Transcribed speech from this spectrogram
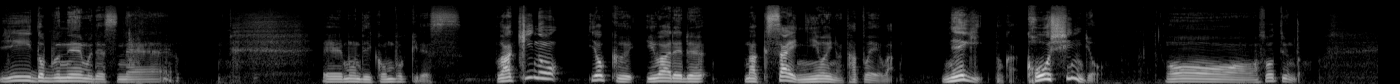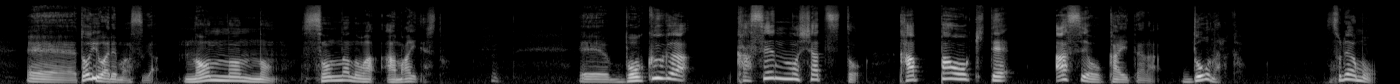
いいドブネームですねえー、モンディコンボッキです。脇のよく言われる、まあ、臭い匂いの例えはネギとか香辛料。おーそうって言うんだ。えー、と言われますがノンノンノンそんなのは甘いですと、えー、僕が河川のシャツとカッパを着て汗をかいたらどうなるか。それはもう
